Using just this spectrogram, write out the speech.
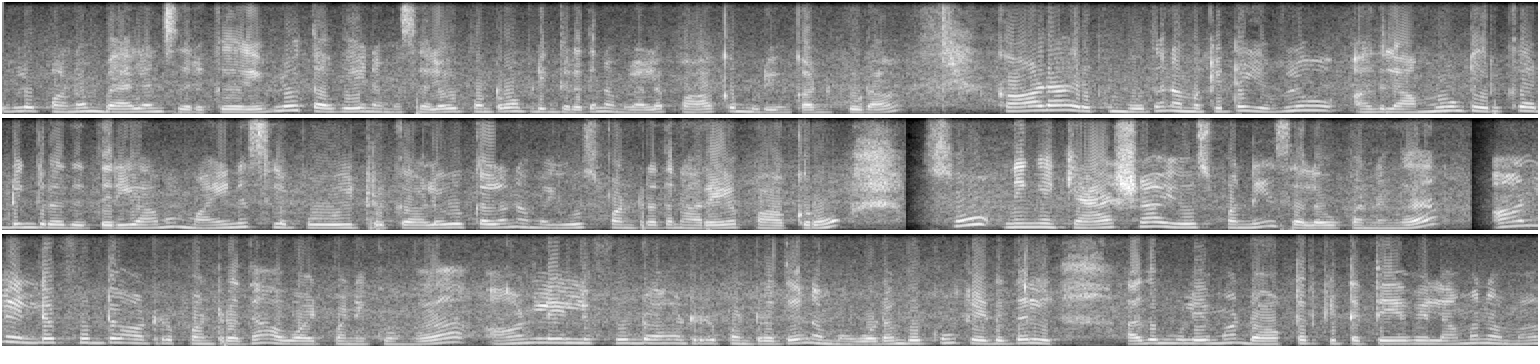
எவ்வளோ பணம் பேலன்ஸ் இருக்குது எவ்வளோ தொகையை நம்ம செலவு பண்ணுறோம் அப்படிங்கிறத நம்மளால் பார்க்க முடியும் கண்கூடாக கார்டாக இருக்கும்போது நம்மக்கிட்ட எவ்வளோ அதில் அமௌண்ட் இருக்குது அப்படிங்கிறது தெரியாமல் மைனஸில் போயிட்டுருக்க அளவுக்கெல்லாம் நம்ம யூஸ் பண்ணுறத நிறைய பார்க்குறோம். ஸோ நீங்கள் கேஷாக யூஸ் பண்ணி செலவு பண்ணுங்கள் ஆன்லைனில் ஃபுட் ஆர்டர் பண்ணுறதை அவாய்ட் பண்ணிக்கோங்க. ஆன்லைனில் ஃபுட் ஆர்டர் பண்ணுறது நம்ம உடம்புக்கும் கெடுதல். அது மூலயமா டாக்டர்கிட்ட தேவையில்லாமல் நம்ம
